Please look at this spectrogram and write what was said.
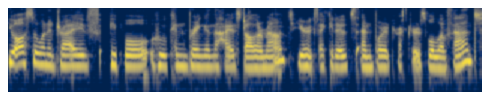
You also want to drive people who can bring in the highest dollar amount. Your executives and board of directors will love that.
